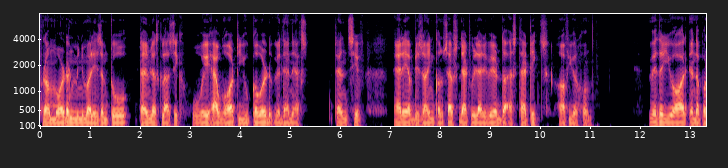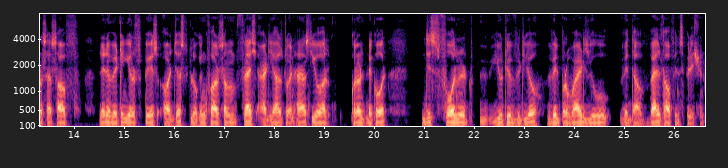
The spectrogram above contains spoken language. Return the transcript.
From modern minimalism to timeless classic, we have got you covered with an extensive array of design concepts that will elevate the aesthetics of your home. Whether you are in the process of renovating your space or just looking for some fresh ideas to enhance your current decor, this 4 minute YouTube video will provide you with a wealth of inspiration.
